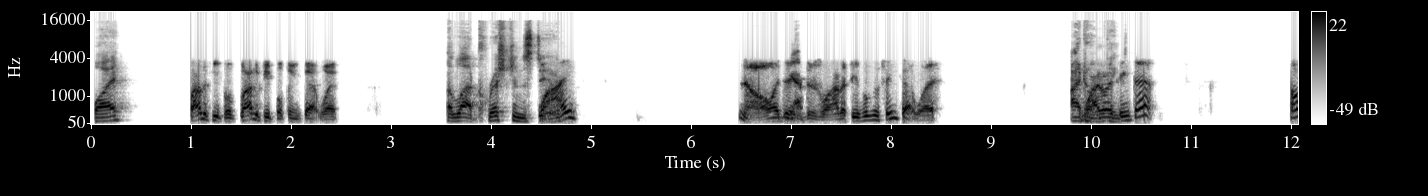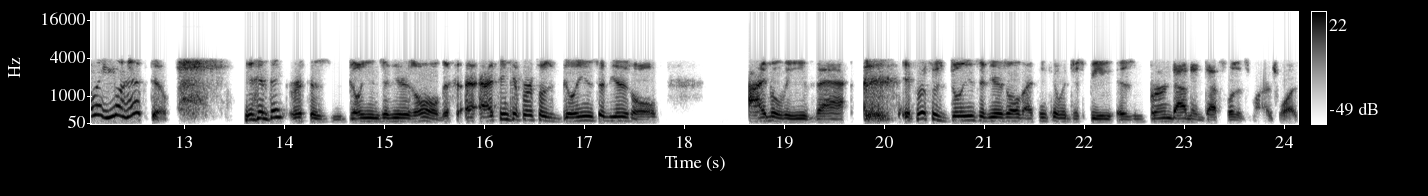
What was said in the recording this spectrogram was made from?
Why? A lot of people. A lot of people think that way. A lot of Christians do. Why? No, I think yeah. there's a lot of people that think that way. I don't. Why do think I think that? Oh, you don't have to. You can think Earth is billions of years old. If I think if Earth was billions of years old, I believe that if Earth was billions of years old, I think it would just be as burned out and desolate as Mars was.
